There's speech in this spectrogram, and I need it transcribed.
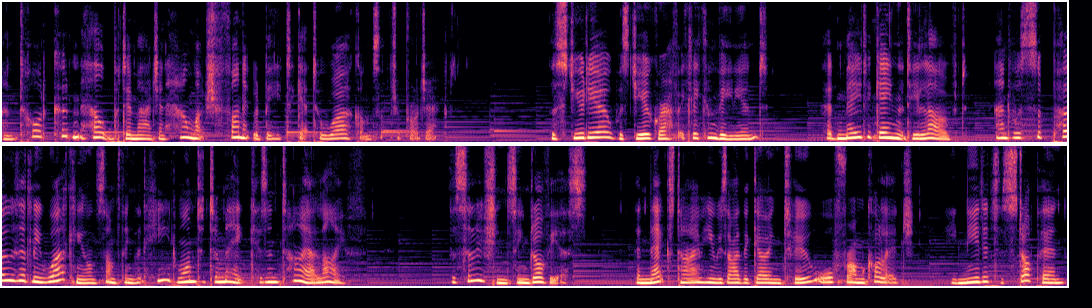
and Todd couldn't help but imagine how much fun it would be to get to work on such a project. The studio was geographically convenient, had made a game that he loved, and was supposedly working on something that he'd wanted to make his entire life. The solution seemed obvious. The next time he was either going to or from college, he needed to stop in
